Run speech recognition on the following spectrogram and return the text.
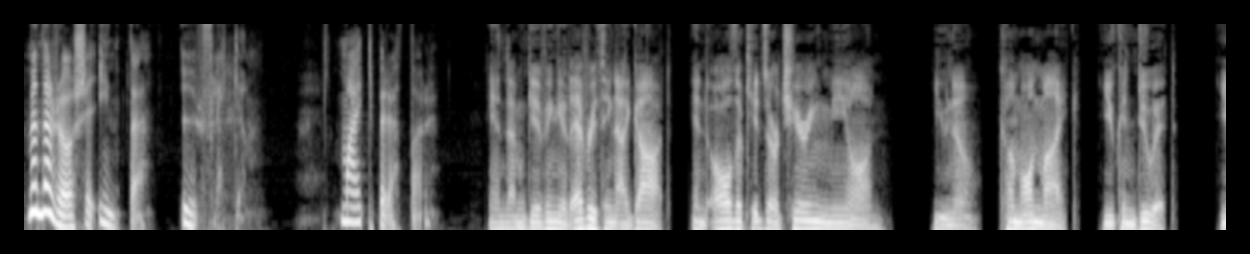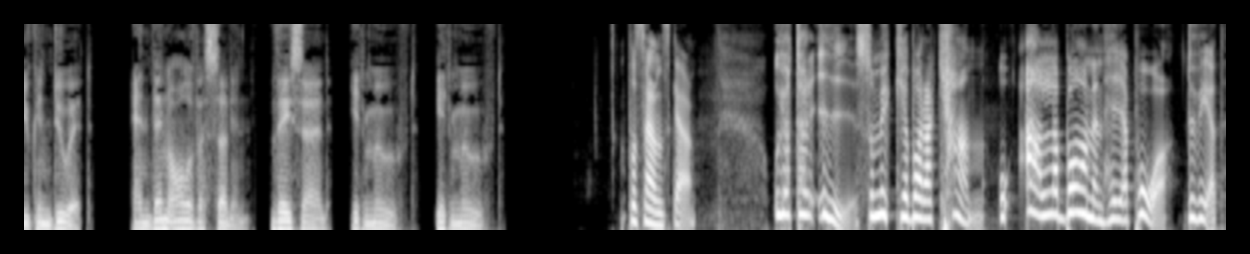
Men den rör sig inte ur fläcken. Mike berättar. And I'm giving it everything I got, and all the kids are cheering me on. You know, come on Mike, you can do it. You can do it. And then all of a sudden, they said, it moved, it moved. på svenska. Och jag tar i så mycket jag bara kan och alla barnen hejar på. Du vet,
